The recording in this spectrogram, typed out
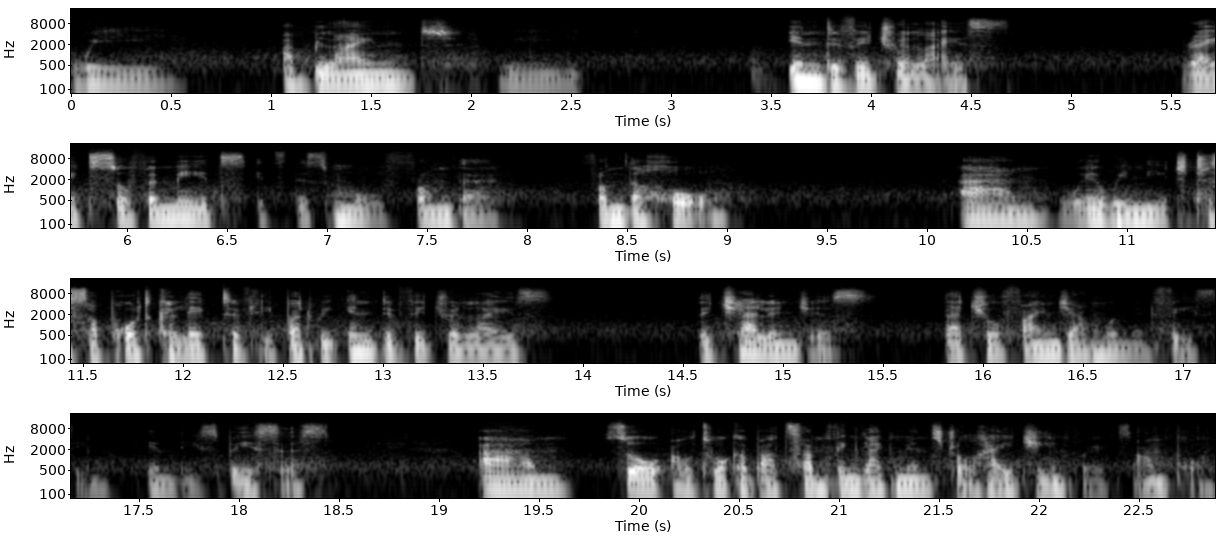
we are blind, we individualize, right? So for me, it's, it's this move from the, from the whole, um, where we need to support collectively, but we individualize the challenges that you'll find young women facing in these spaces. Um, so I'll talk about something like menstrual hygiene, for example.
